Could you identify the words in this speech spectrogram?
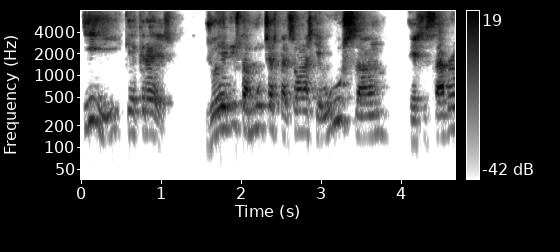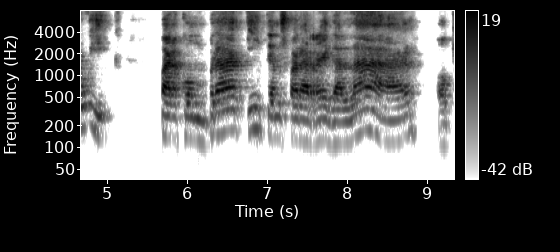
¿Y qué crees? Yo he visto a muchas personas que usan ese Cyber Week para comprar ítems para regalar, ¿ok?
